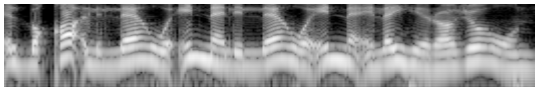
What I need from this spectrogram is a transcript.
البقاء لله وإنا لله وإنا إليه راجعون.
